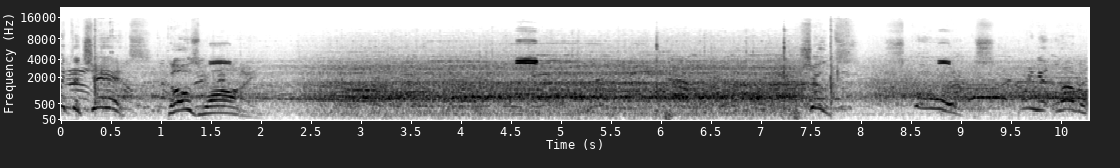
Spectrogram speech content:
With the chance. Goes wide. Shoots. Scores. Bring it level.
